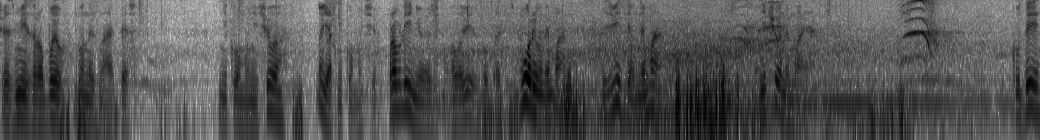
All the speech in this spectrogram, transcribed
що зміг зробив, ну не знаю теж. Нікому нічого. Ну як нікому нічого. Правлінню з голові СББ. Зборів нема, звітів нема. Нічого немає. Куди?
